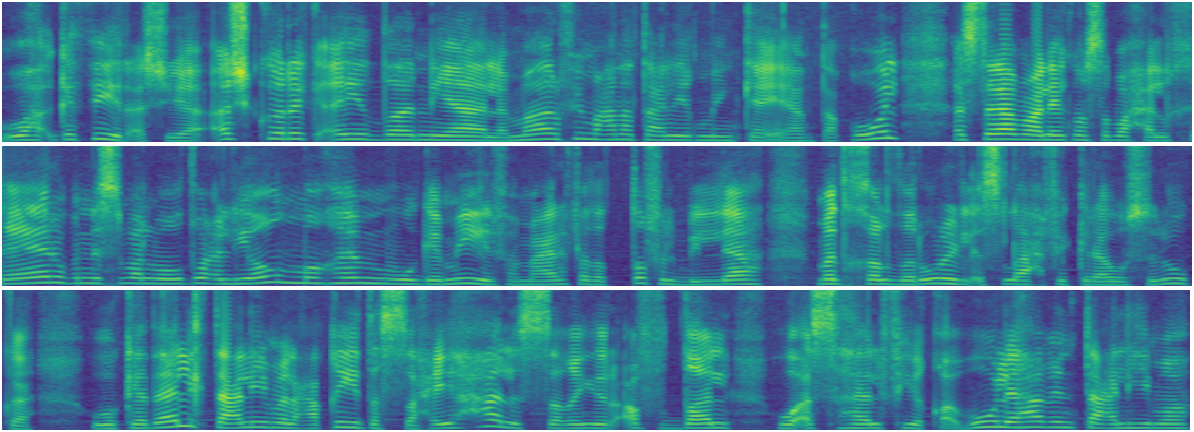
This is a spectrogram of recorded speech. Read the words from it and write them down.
وكثير أشياء. أشكرك أيضا يا لمار في معنا تعليق منك أيام تقول السلام عليكم صباح الخير. وبالنسبة للموضوع اليوم مهم وجميل فمعرفة الطفل بالله مدخل ضروري لإصلاح فكرة وسلوكه. وكذلك تعليم العقيدة الصحيحة للصغير أفضل وأسهل في قبولها من تعليمه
